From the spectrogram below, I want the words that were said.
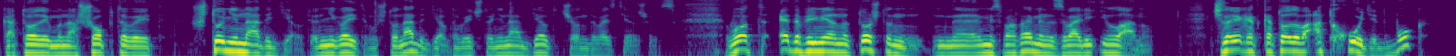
который ему нашептывает что не надо делать. Он не говорит ему, что надо делать, он говорит, что не надо делать, и чего надо воздерживаться. Вот это примерно то, что в Месопотамии называли Илану. Человек, от которого отходит Бог,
